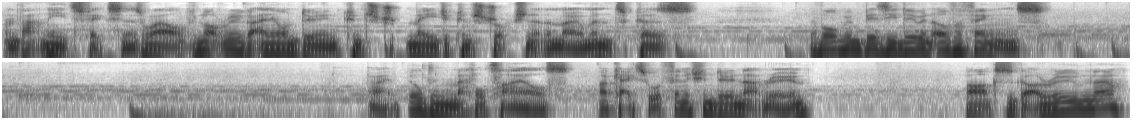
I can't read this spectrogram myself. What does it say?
And that needs fixing as well. We've not really got anyone doing constru major construction at the moment because They've all been busy doing other things. Right, building metal tiles. Okay, so we're finishing doing that room. Parks has got a room now.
